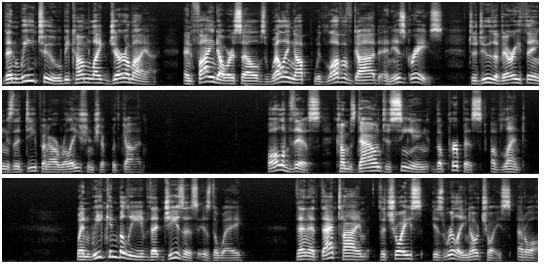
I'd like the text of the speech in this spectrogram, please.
then we too become like Jeremiah and find ourselves welling up with love of God and His grace to do the very things that deepen our relationship with God. All of this comes down to seeing the purpose of Lent. When we can believe that Jesus is the way, then at that time the choice is really no choice at all.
